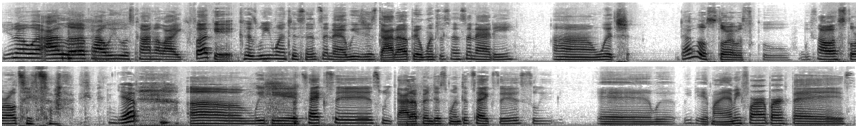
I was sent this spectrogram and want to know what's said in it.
You know what? I love how we was kind of like fuck it because we went to Cincinnati. We just got up and went to Cincinnati, um, which that little store was cool. We saw a store on TikTok. Yep. um, we did Texas. We got up and just went to Texas. We and we, we did Miami for our birthdays.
